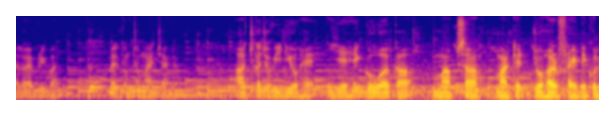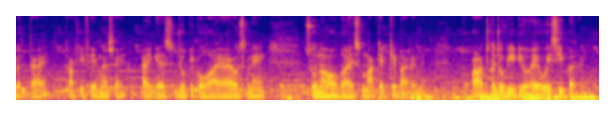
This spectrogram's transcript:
Hello everyone welcome to my channel आज का जो वीडियो है, ये है गोवा का मापसा मार्केट जो हर फ्राइडे को लगता है। काफ़ी फ़ेमस है आई गेस जो भी गोवा आया है, उसने सुना होगा इस मार्केट के बारे में। तो आज का जो वीडियो है, वो इसी पर है।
